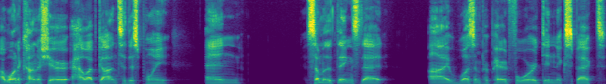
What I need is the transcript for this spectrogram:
I want to kind of share how I've gotten to this point and some of the things that I wasn't prepared for, didn't expect.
